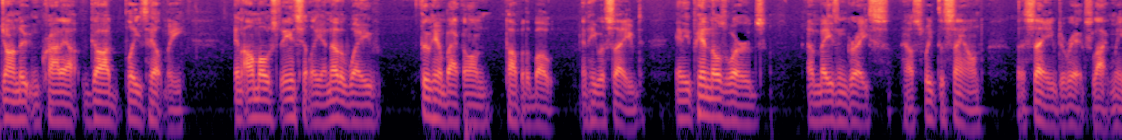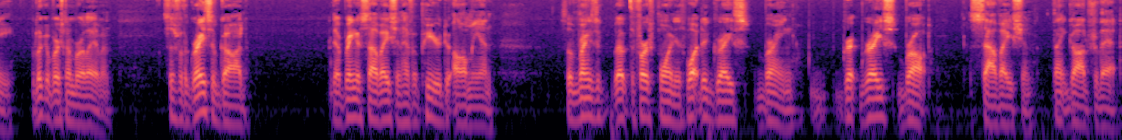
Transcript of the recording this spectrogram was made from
John Newton cried out, "God, please help me!" And almost instantly, another wave threw him back on top of the boat, and he was saved. And he penned those words, "Amazing grace, how sweet the sound that saved a wretch like me." Look at verse number eleven. It says, "For the grace of God that bringeth salvation have appeared to all men." So it brings up the first point is what did grace bring? Grace brought salvation. Thank God for that.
